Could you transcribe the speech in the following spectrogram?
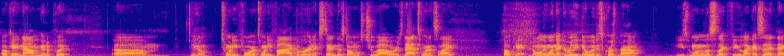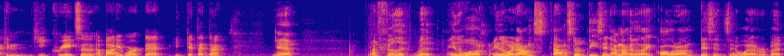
okay, now I'm going to put, um, you know, 24, 25, but we're going to extend this to almost two hours, that's when it's like, okay, the only one that can really do it is Chris Brown. He's one of the select few, like I said, that can, he creates a, a body of work that he can get that done. yeah, I feel it. But either way, either way, I'm album's still decent. I'm not gonna like all around distance or whatever, but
